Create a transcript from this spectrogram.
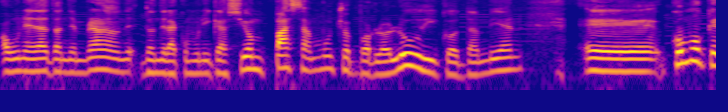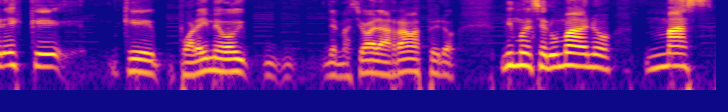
a una edad tan temprana donde, donde la comunicación pasa mucho por lo lúdico también. Eh, ¿Cómo crees que, que, por ahí me voy demasiado a las ramas, pero mismo el ser humano, más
